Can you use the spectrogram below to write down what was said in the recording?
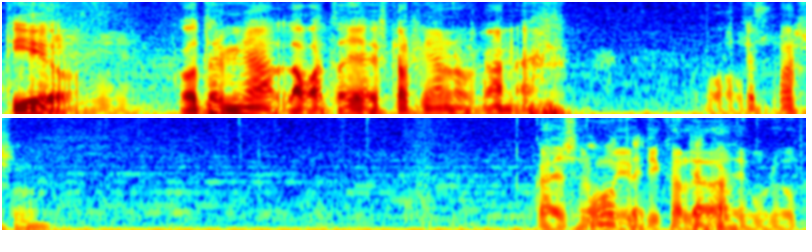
Tío, ¿cuándo termina la batalla? Es que al final nos gana. Guau, Este sí. paso... Acaba de ser muy épica la- de Europa.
